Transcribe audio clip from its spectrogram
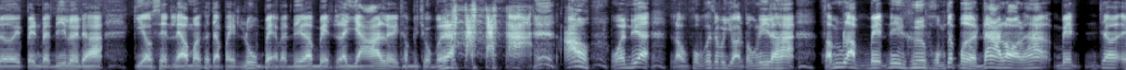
เลยเป็นแบบนี้เลยนะฮะเกี่ยวเสร็จแล้วมันก็จะเป็นรูปแบบแบบนี้แล้วเบ็ดระยะเลยท่านผู้ชมเอ้าวันเนี้ยเราผมก็จะมาหย่อนตรงนี้นะฮะสำหรับเบ็ดนี่คือผมจะเปิดหน้าลอกนะฮะเบ็ดจะเอ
